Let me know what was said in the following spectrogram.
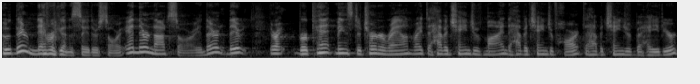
who they're never going to say they're sorry and they're not sorry? They're, they're, right? Repent means to turn around, right? To have a change of mind, to have a change of heart, to have a change of behavior.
